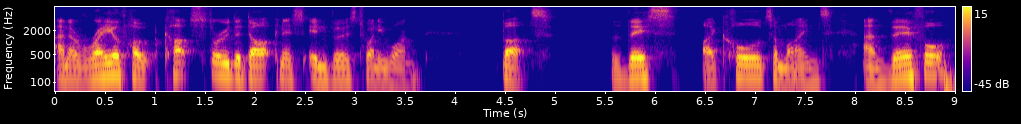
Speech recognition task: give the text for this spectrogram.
and a ray of hope cuts through the darkness in verse 21. But this I call to mind, and therefore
